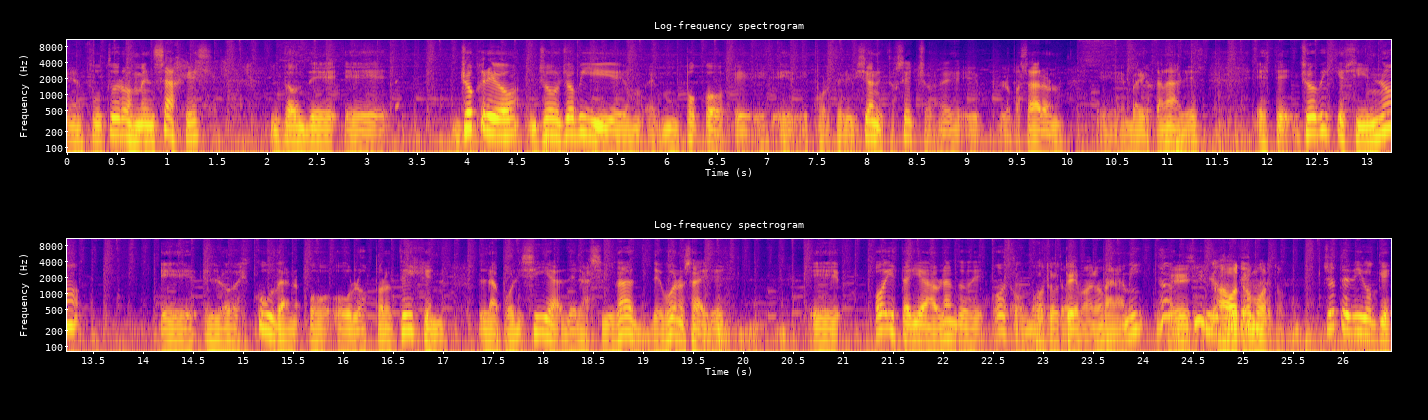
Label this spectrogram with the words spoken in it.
en futuros mensajes donde eh, yo creo, yo, yo vi eh, un poco eh, eh, por televisión estos hechos, lo pasaron en varios canales, este, yo vi que si no lo escudan o, o los protegen la policía de la ciudad de Buenos Aires, hoy estaría hablando de otro Otro muerto. tema, ¿no? Para mí, no, Sí. sí, Ah, otro tema. muerto. Yo te digo que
